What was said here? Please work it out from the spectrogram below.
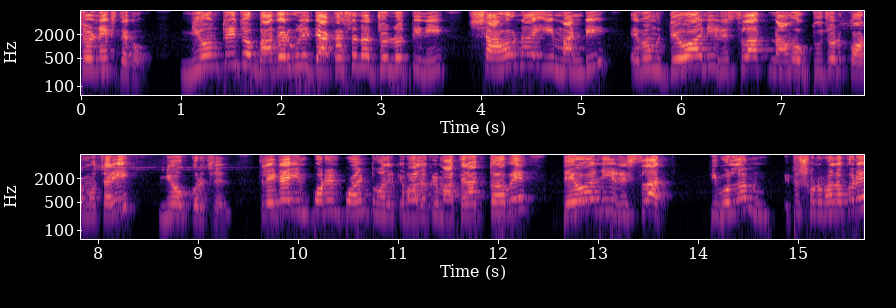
চলো নেক্সট দেখো। নিয়ন্ত্রিত বাজারগুলি দেখাশোনার জন্য তিনি শাহনা ই মান্ডি এবং দেওয়ানি রিসলাত নামক দুজন কর্মচারী নিয়োগ করেছিলেন। তাহলে এটা ইম্পর্টেন্ট পয়েন্ট তোমাদেরকে ভালো করে মাথায় রাখতে হবে। দেওয়ানি রিসলাত, কি বললাম? একটু শোনো ভালো করে।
